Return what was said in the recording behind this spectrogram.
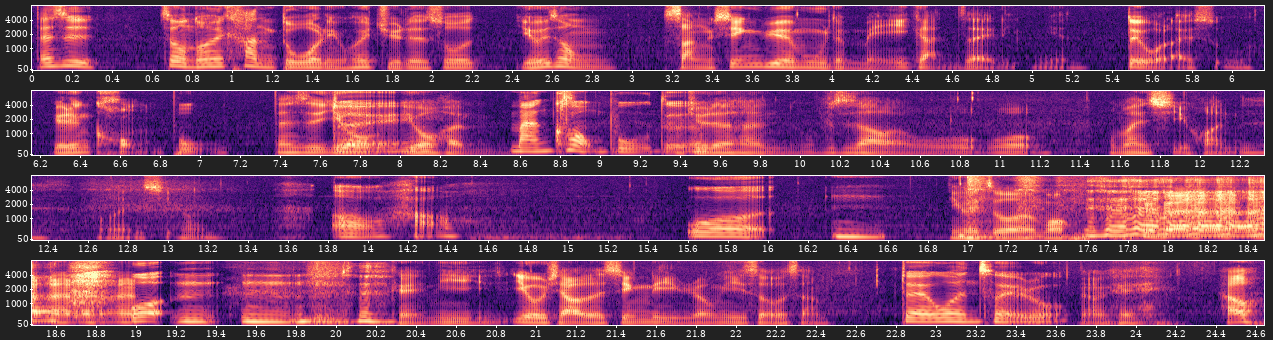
但是这种东西看多了，你会觉得说有一种赏心悦目的美感在里面。对我来说，有点恐怖，但是又又很，蛮恐怖的。我觉得很，我不知道啊，我我我蛮喜欢的，我很喜欢的。哦，好，我嗯，你会做噩梦 我嗯嗯，，OK？你幼小的心理容易受伤对我很脆弱。，OK？好，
